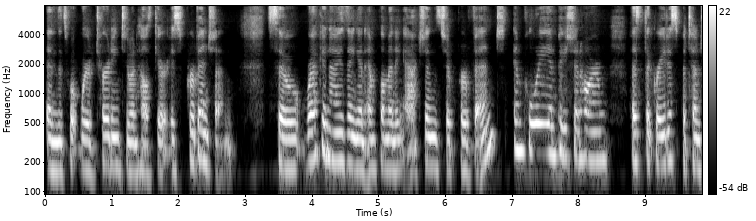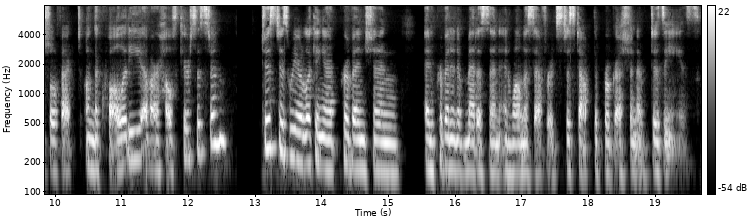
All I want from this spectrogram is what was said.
and it's what we're turning to in healthcare is prevention. So recognizing and implementing actions to prevent employee and patient harm has the greatest potential effect on the quality of our healthcare system, just as we are looking at prevention and preventative medicine and wellness efforts to stop the progression of disease.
